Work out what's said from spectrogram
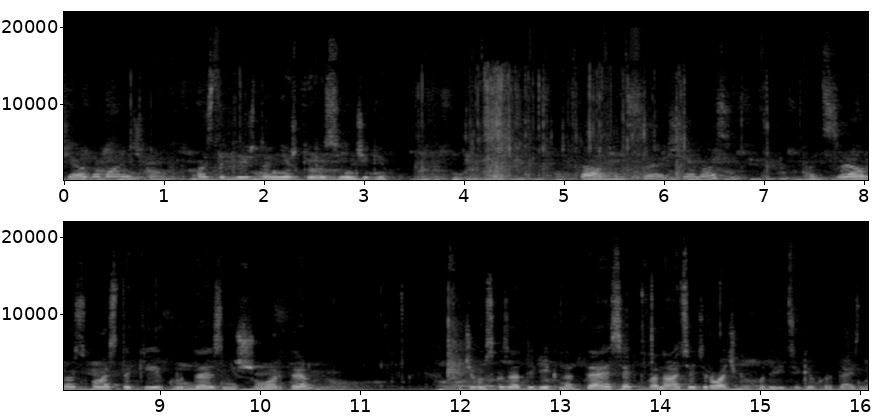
Ще одна маєчка. Ось такі штанішки лосінчики. Так, це ще у нас. А це у нас ось такі крутезні шорти. Хочу вам сказати вік на 10-12 років. Подивіться, які крутезні.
